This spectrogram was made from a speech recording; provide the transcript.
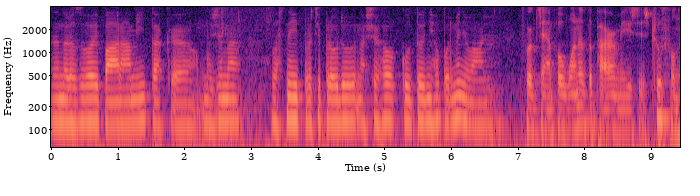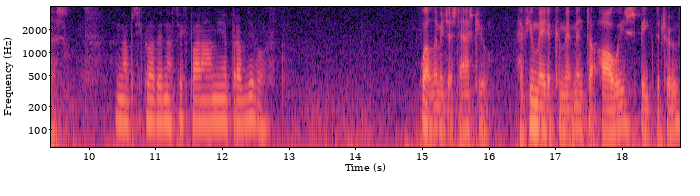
ten rozvoj párámí, tak eh, můžeme vlastně jít proti proudu našeho kulturního podmiňování. For example, one of the paramis is truthfulness. Například jedna z těch parámí je pravdivost. Well, let me just ask you have you made a commitment to always speak the truth?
